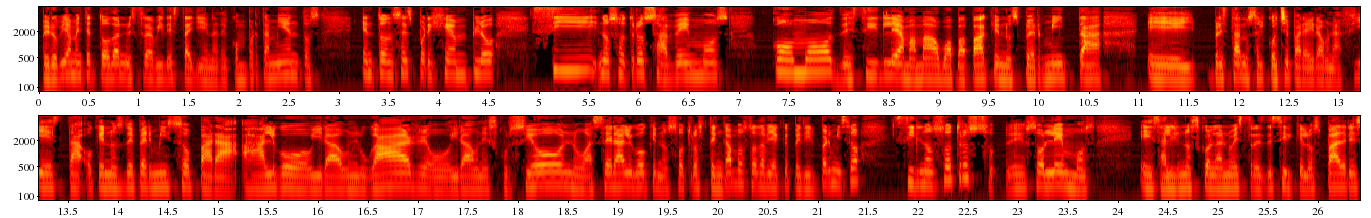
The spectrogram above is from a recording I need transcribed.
pero obviamente toda nuestra vida está llena de comportamientos. Entonces, por ejemplo, si nosotros sabemos cómo decirle a mamá o a papá que nos permita eh, prestarnos el coche para ir a una fiesta o que nos dé permiso para algo, ir a un lugar o ir a una excursión o hacer algo que nosotros tengamos todavía que pedir permiso, si nosotros eh, solemos eh, salirnos con la nuestra, es decir, que los padres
